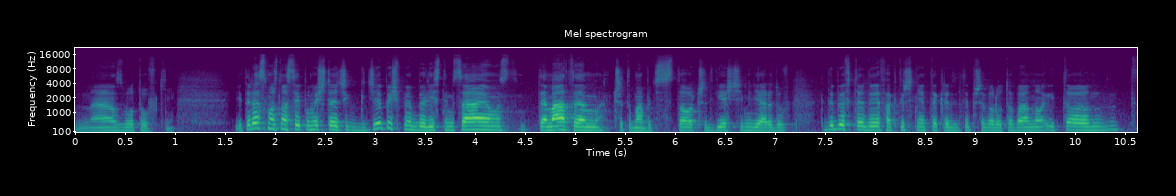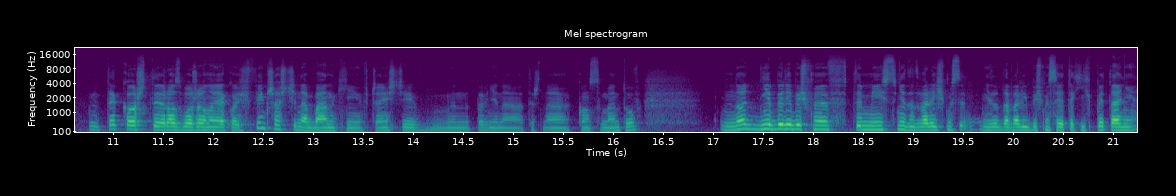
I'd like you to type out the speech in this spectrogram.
na złotówki. I teraz można sobie pomyśleć, gdzie byśmy byli z tym całym tematem, czy to ma być 100 czy 200 miliardów, gdyby wtedy faktycznie te kredyty przewalutowano i to te koszty rozłożono jakoś w większości na banki, w części mm, pewnie na, też na konsumentów. No nie bylibyśmy w tym miejscu, nie zadawalibyśmy, sobie- nie zadawalibyśmy sobie takich pytań,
